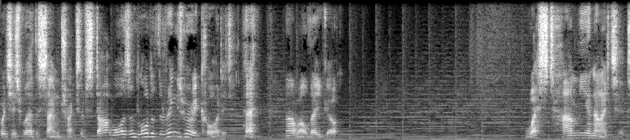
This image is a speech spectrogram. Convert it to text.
which is where the soundtracks of Star Wars and Lord of the Rings were recorded. ah, well, there you go. West Ham United.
